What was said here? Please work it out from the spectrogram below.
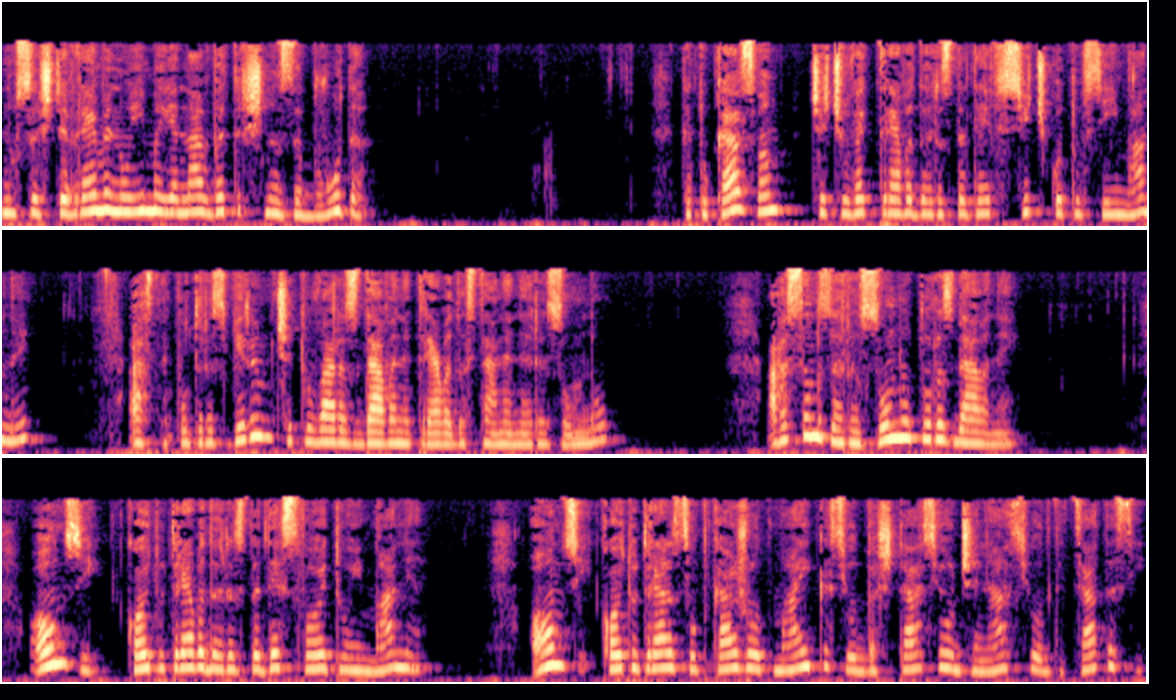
Но същевременно има и една вътрешна заблуда. Като казвам, че човек трябва да раздаде всичкото си имане, аз не подразбирам, че това раздаване трябва да стане неразумно. Аз съм за разумното раздаване. Онзи, който трябва да раздаде своето имане, онзи, който трябва да се откаже от майка си, от баща си, от жена си, от децата си,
